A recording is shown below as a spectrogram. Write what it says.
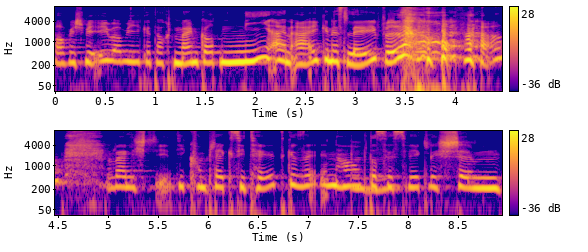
habe ich mir immer wieder gedacht, mein Gott, nie ein eigenes Label, weil ich die, die, Komplexität gesehen habe. Mhm. Das ist wirklich ähm,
